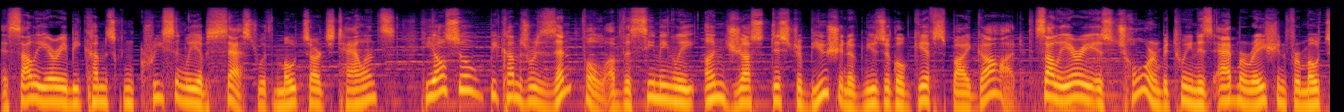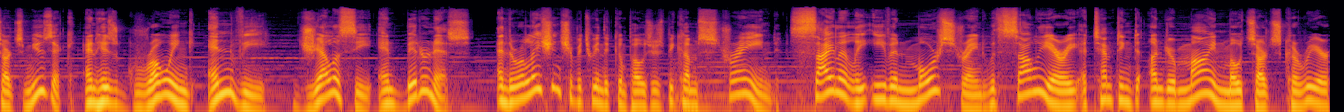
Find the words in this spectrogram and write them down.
as Salieri becomes increasingly obsessed with Mozart's talents. He also becomes resentful of the seemingly unjust distribution of musical gifts by God. Salieri is torn between his admiration for Mozart's music and his growing envy, jealousy, and bitterness and the relationship between the composers becomes strained, silently even more strained, with Salieri attempting to undermine Mozart's career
